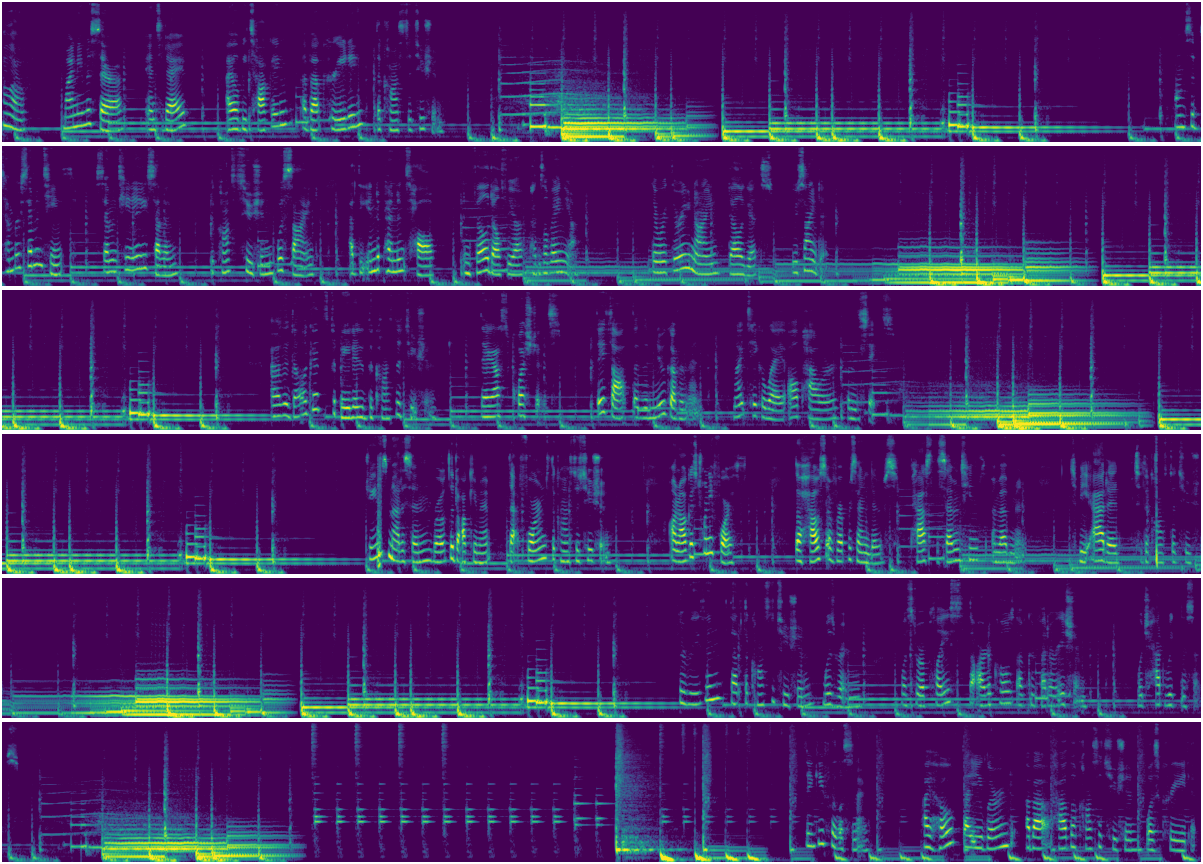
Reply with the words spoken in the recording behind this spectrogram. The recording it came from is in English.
Hello, my name is Sarah, and today I will be talking about creating the Constitution. On September 17th, 1787, the Constitution was signed at the Independence Hall in Philadelphia, Pennsylvania. There were 39 delegates who signed it. As the delegates debated the Constitution, they asked questions. They thought that the new government might take away all power from the states. James Madison wrote the document that formed the Constitution. On August 24th, the House of Representatives passed the 17th Amendment to be added to the Constitution. The reason that the Constitution was written was to replace the Articles of Confederation, which had weaknesses. Thank you for listening. I hope that you learned about how the Constitution was created.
